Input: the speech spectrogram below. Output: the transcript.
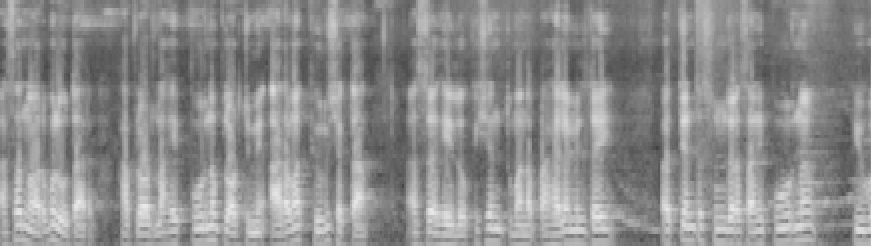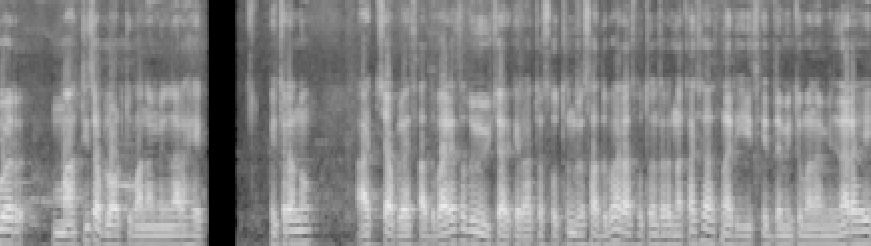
असा नॉर्मल उतार. हा प्लॉटला आहे पूर्ण प्लॉट तुम्ही आरामात फिरू शकता. असं हे लोकेशन तुम्हाला पाहायला मिळतं आहे अत्यंत सुंदर असा आणि पूर्ण प्युअर मातीचा प्लॉट तुम्हाला मिळणार आहे. मित्रांनो आजच्या आपल्या सातबाऱ्याचा तुम्ही विचार केला तर स्वतंत्र सातबारा स्वतंत्र नकाशा असणारी ही शेत जमीन तुम्हाला मिळणार आहे.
